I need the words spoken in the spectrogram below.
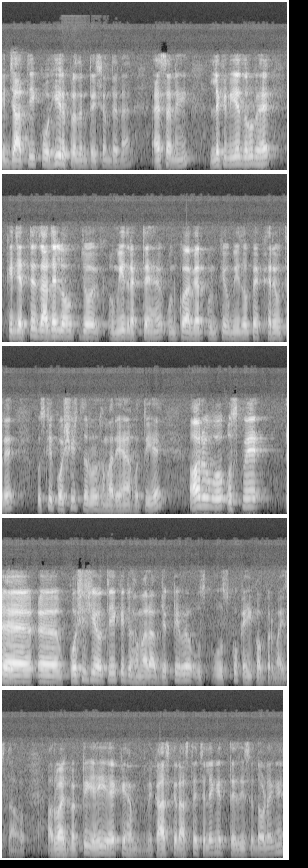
कि जाति को ही रिप्रेजेंटेशन देना है ऐसा नहीं। लेकिन ये ज़रूर है कि जितने ज़्यादा लोग जो उम्मीद रखते हैं उनको अगर उनकी उम्मीदों पे खरे उतरे उसकी कोशिश ज़रूर हमारे यहाँ होती है। और वो उसमें कोशिश ये होती है कि जो हमारा ऑब्जेक्टिव है उस, उसको कहीं कॉम्प्रोमाइज ना हो। और ऑब्जेक्टिव यही है कि हम विकास के रास्ते चलेंगे तेज़ी से दौड़ेंगे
